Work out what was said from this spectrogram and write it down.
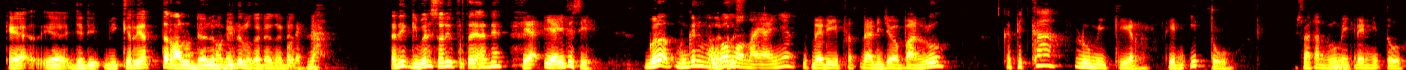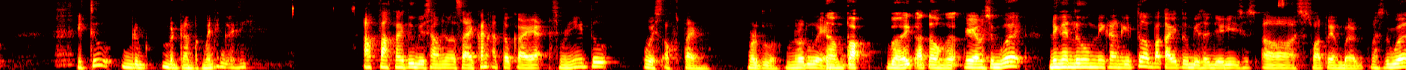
kayak ya jadi mikirnya terlalu dalam Oke. gitu loh kadang-kadang. Oke, nah Tadi gimana sorry pertanyaannya? ya ya itu sih. Gue mungkin Oh, gue mau tanyanya dari dari jawaban lu, ketika lu mikirin itu, misalkan lu Hmm. mikirin itu, itu ber- berdampak banyak gak sih? Apakah itu bisa menyelesaikan atau kayak sebenarnya itu waste of time? Menurut lu? Menurut lu ya? Dampak baik atau enggak? Ya maksud gue dengan lu memikirkan itu apakah itu bisa jadi eh, sesuatu yang bagus? Maksud gue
